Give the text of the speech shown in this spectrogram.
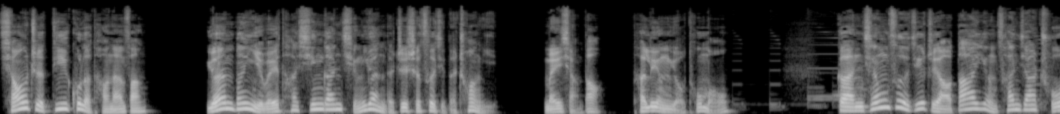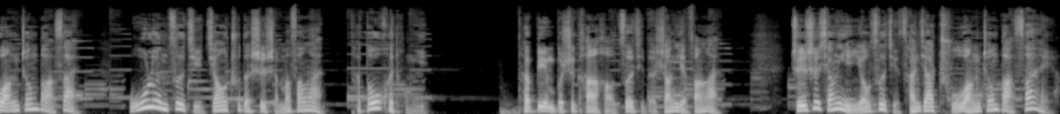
乔治低估了陶南方，原本以为他心甘情愿的支持自己的创意，没想到他另有图谋。感情自己只要答应参加厨王争霸赛，无论自己交出的是什么方案，他都会同意。他并不是看好自己的商业方案，只是想引诱自己参加厨王争霸赛呀。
